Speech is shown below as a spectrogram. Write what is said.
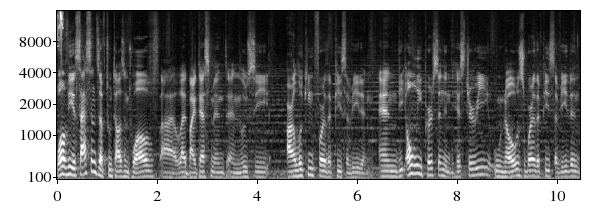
Well, the Assassins of 2012, uh, led by Desmond and Lucy, are looking for the piece of Eden. And the only person in history who knows where the piece of Eden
